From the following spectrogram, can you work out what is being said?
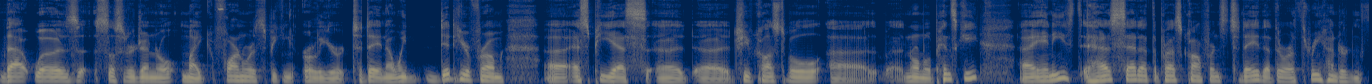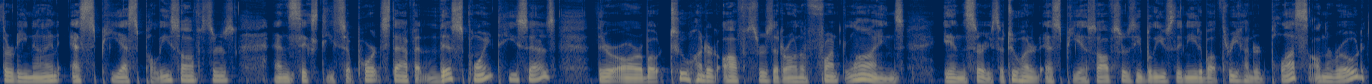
That was Solicitor General Mike Farnworth speaking earlier today. Now, we did hear from uh, SPS uh, uh, Chief Constable uh, Norm Lipinski, uh, and he has said at the press conference today that there are 339 SPS police officers and 60 support staff. At this point, he says, there are about 200 officers that are on the front lines in Surrey. So 200 SPS officers. He believes they need about 300 plus on the road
